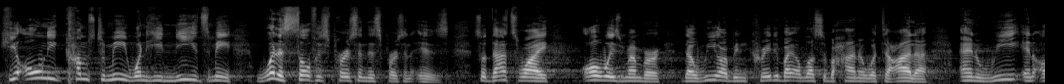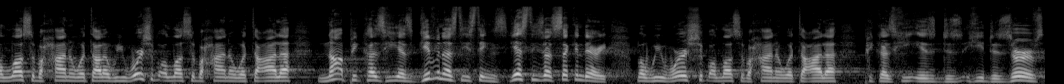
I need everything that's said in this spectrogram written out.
he only comes to me when he needs me. What a selfish person this person is. So that's why always remember that we are being created by Allah subhanahu wa ta'ala and we in Allah subhanahu wa ta'ala we worship Allah subhanahu wa ta'ala not because he has given us these things. Yes these are secondary but we worship Allah subhanahu wa ta'ala because he is he deserves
